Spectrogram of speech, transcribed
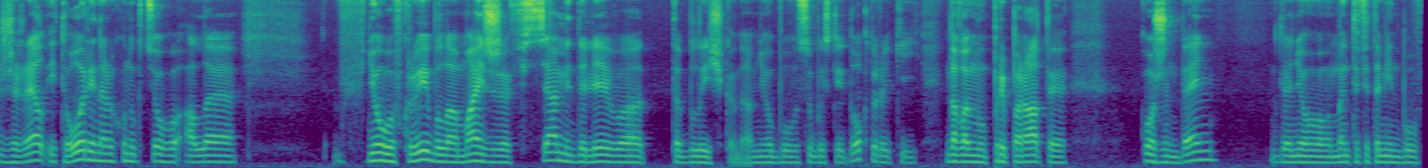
джерел і теорій на рахунок цього, але в нього в крові була майже вся Менделєєва табличка. Да? В нього був особистий доктор, який давав йому препарати кожен день. Для нього ментафетамін був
